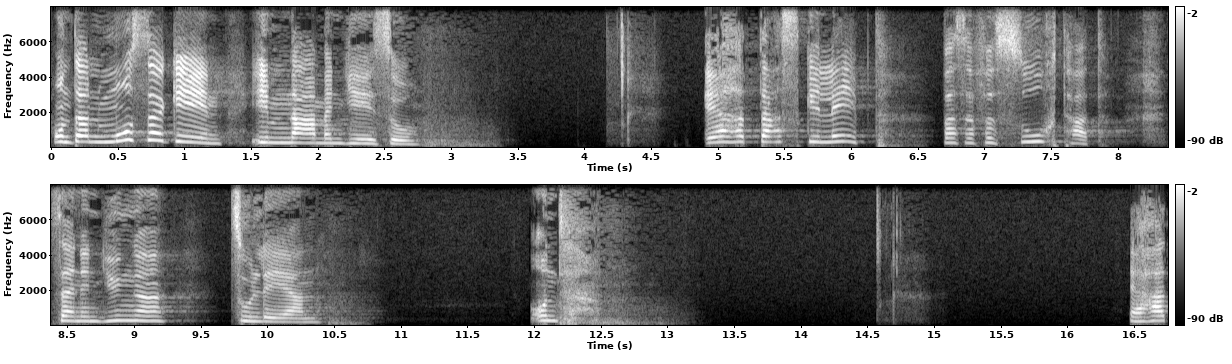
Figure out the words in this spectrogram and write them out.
und dann muss er gehen im Namen Jesu. Er hat das gelebt, was er versucht hat, seinen Jünger zu lehren. Und er hat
